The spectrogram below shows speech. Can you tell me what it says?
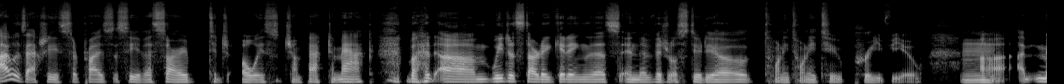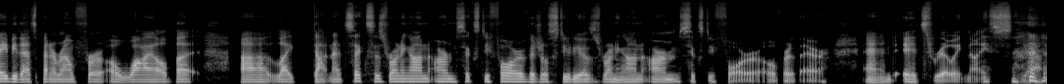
I was actually surprised to see this. Sorry to j- always jump back to Mac, but um, we just started getting this in the Visual Studio 2022 preview. Mm. Uh, maybe that's been around for a while, but uh, like .NET 6 is running on ARM64, Visual Studio is running on ARM64 over there, and it's really nice. Yeah.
